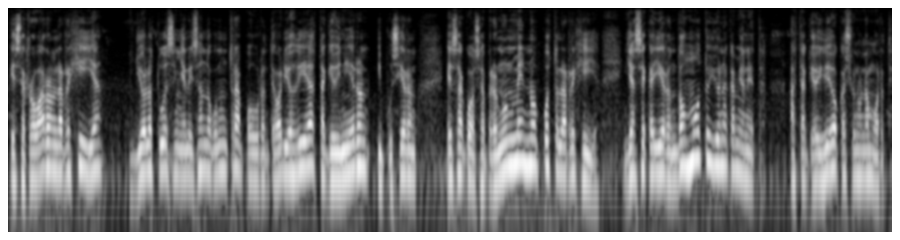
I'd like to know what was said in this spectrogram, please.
que se robaron la rejilla, yo lo estuve señalizando con un trapo durante varios días hasta que vinieron y pusieron esa cosa, pero en un mes no han puesto la rejilla. Ya se cayeron dos motos y una camioneta, hasta que hoy día ocasionó una muerte.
